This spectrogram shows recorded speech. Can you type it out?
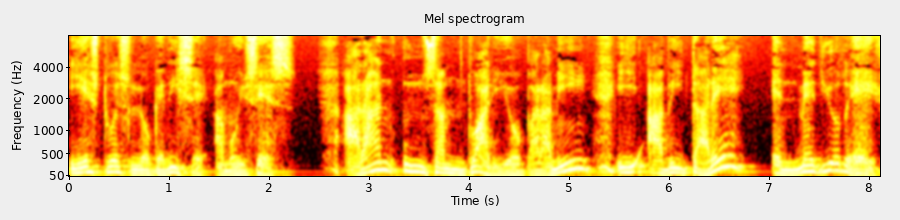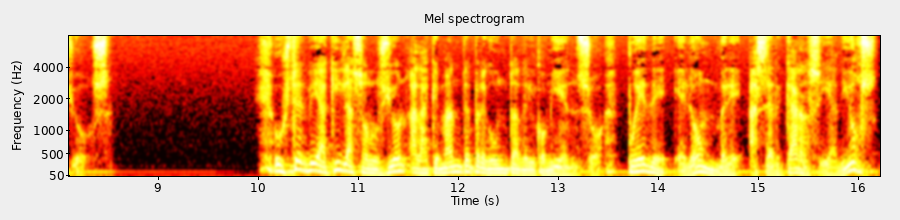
Y esto es lo que dice a Moisés. Harán un santuario para mí y habitaré en medio de ellos. Usted ve aquí la solución a la quemante pregunta del comienzo. ¿Puede el hombre acercarse a Dios?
